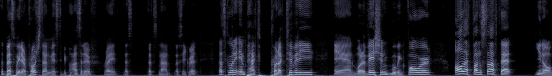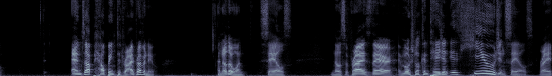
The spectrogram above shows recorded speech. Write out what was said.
the best way to approach them is to be positive, right? That's that's not a secret. that's going to impact productivity and motivation moving forward. All that fun stuff that, you know, ends up helping to drive revenue. Another one, sales. No surprise there. Emotional contagion is huge in sales, right?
